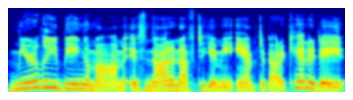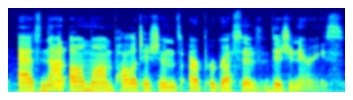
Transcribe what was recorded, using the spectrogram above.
Merely being a mom is not enough to get me amped about a candidate, as not all mom politicians are progressive visionaries.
